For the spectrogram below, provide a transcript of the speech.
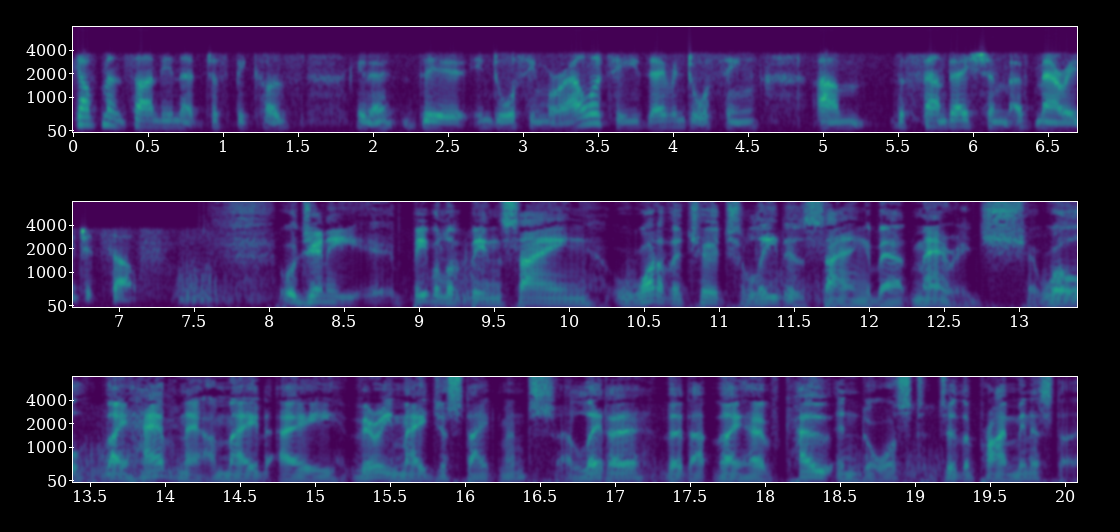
governments aren't in it just because you know they're endorsing morality; they're endorsing um, the foundation of marriage itself. Well, Jenny, people have been saying, "What are the church leaders saying about marriage?" Well, they have now made a very major statement, a letter that they have co-endorsed to the Prime Minister.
